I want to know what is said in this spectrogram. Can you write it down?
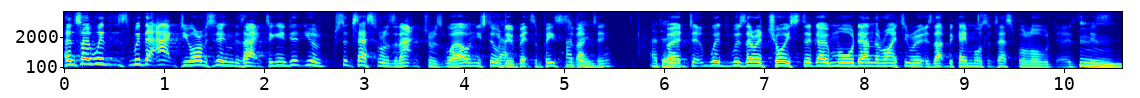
And so with with the act, you're obviously doing this acting. You did, you're successful as an actor as well, and you still Yeah. do bits and pieces I of do. acting. I do. But uh, was, was there a choice to go more down the writing route as that became more successful, or is, is,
